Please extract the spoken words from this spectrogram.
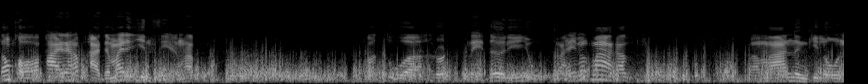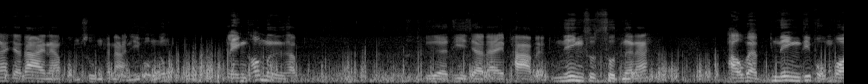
ต้องขออภัยนะครับ อาจจะไม่ได้ยินเสียงครับ เพราะตัวรถเกรเดอร์นี้อยู่ไกลมากๆครับ ประมาณ 1 กิโลน่าจะได้นะผมซูมขนาดนี้ผมต้องเปล่งข้อมือครับ เพื่อที่จะได้ภาพแบบนิ่งสุดๆนะนะเอาแบบนิ่งที่ผมพอ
